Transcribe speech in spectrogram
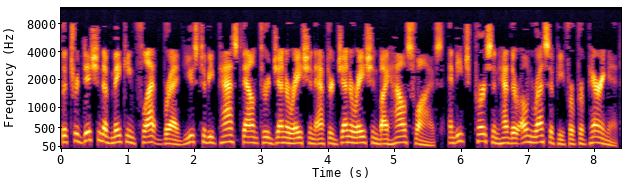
The tradition of making flat bread used to be passed down through generation after generation by housewives, and each person had their own recipe for preparing it.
